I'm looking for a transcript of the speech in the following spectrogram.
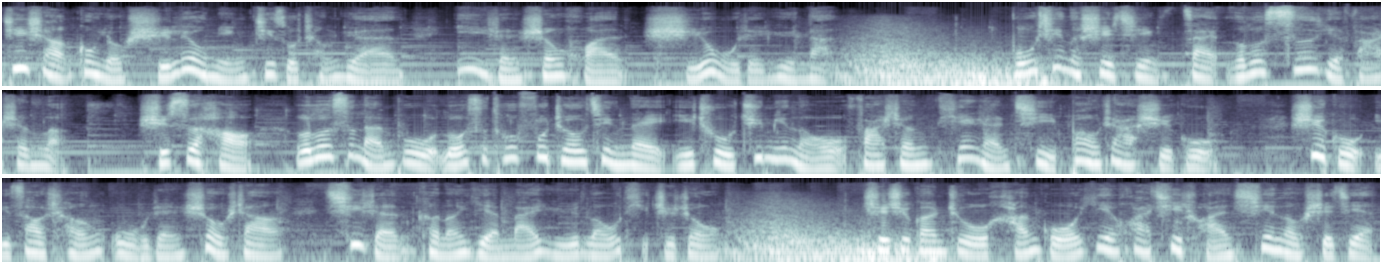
机上共有十六名机组成员，一人生还，十五人遇难。不幸的事情在俄罗斯也发生了。十四号，俄罗斯南部罗斯托夫州境内一处居民楼发生天然气爆炸事故。事故已造成五人受伤，七人可能掩埋于楼体之中。持续关注韩国液化气船泄漏事件，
